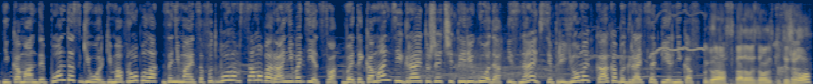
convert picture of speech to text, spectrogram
Защитник команды «Понтас» Георгий Мавропола занимается футболом с самого раннего детства. В этой команде играет уже 4 года и знает все приемы, как обыграть соперников. Игра складывалась довольно-таки тяжело,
